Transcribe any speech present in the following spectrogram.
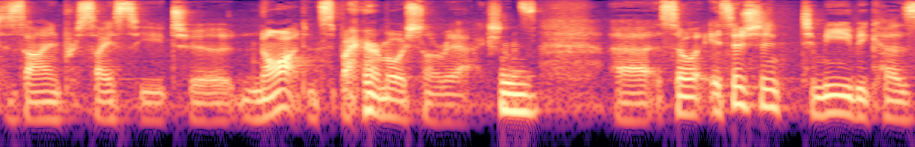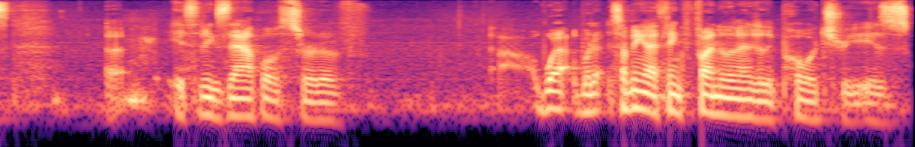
designed precisely to not inspire emotional reactions. Mm. Uh, so it's interesting to me because uh, it's an example of sort of uh, what, what, something I think fundamentally poetry is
